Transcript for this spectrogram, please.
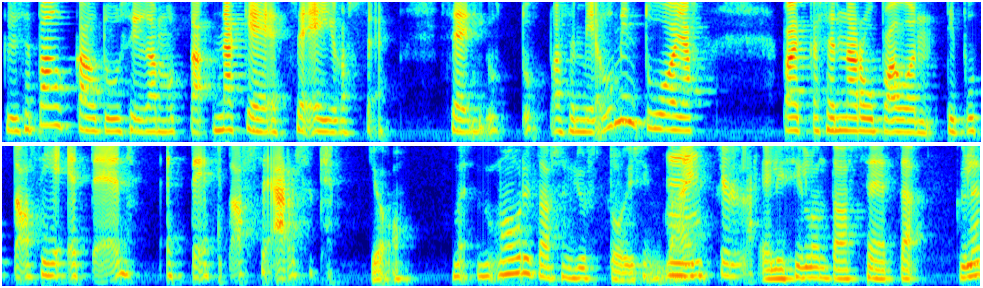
Kyllä se palkkautuu sillä, mutta näkee, että se ei ole se, sen juttu, vaan se mieluummin tuo ja vaikka sen narupallon tiputtaa siihen eteen, ettei taas se ärsyke. Joo. Ma- Mauri taas on just toisinpäin. Mm, kyllä. Eli silloin taas se, että kyllä,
